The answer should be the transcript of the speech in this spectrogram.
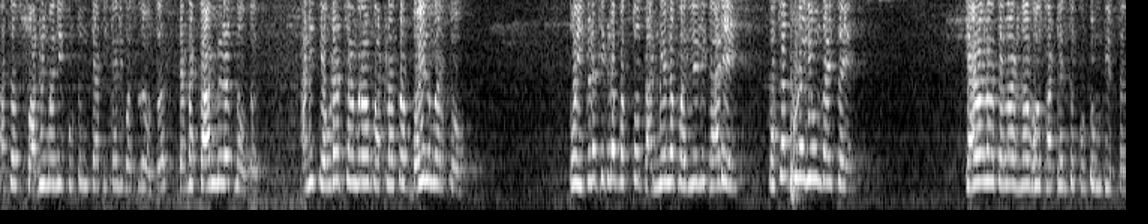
असं स्वाभिमानी कुटुंब त्या ठिकाणी बसलं होतं. त्यांना काम मिळत नव्हतं. आणि तेवढ्याच शामराव पाटलाचा बैल मरतो. तो इकडे तिकडे बघतो धान्यानं भरलेली गाडी कसं पुढे घेऊन जायचंय? त्यावेळेला त्याला अण्णाभाऊ साठेंचं कुटुंब दिसतं.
